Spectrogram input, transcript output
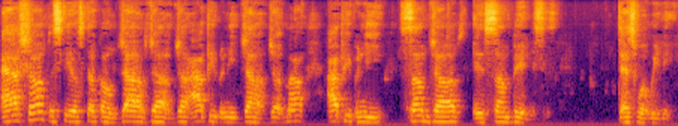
Al Sharpton still stuck on jobs, jobs, jobs. Our people need jobs, jobs. Now, our people need some jobs in some businesses. That's what we need.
